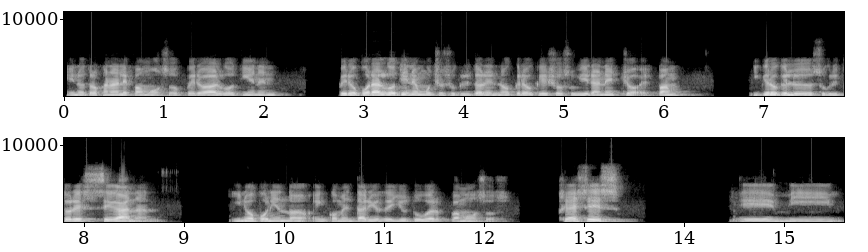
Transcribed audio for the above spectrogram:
en otros canales famosos, pero algo tienen, pero por algo tienen muchos suscriptores. No creo que ellos hubieran hecho spam y creo que los suscriptores se ganan y no poniendo en comentarios de youtubers famosos. O sea, esa es eh, mi,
